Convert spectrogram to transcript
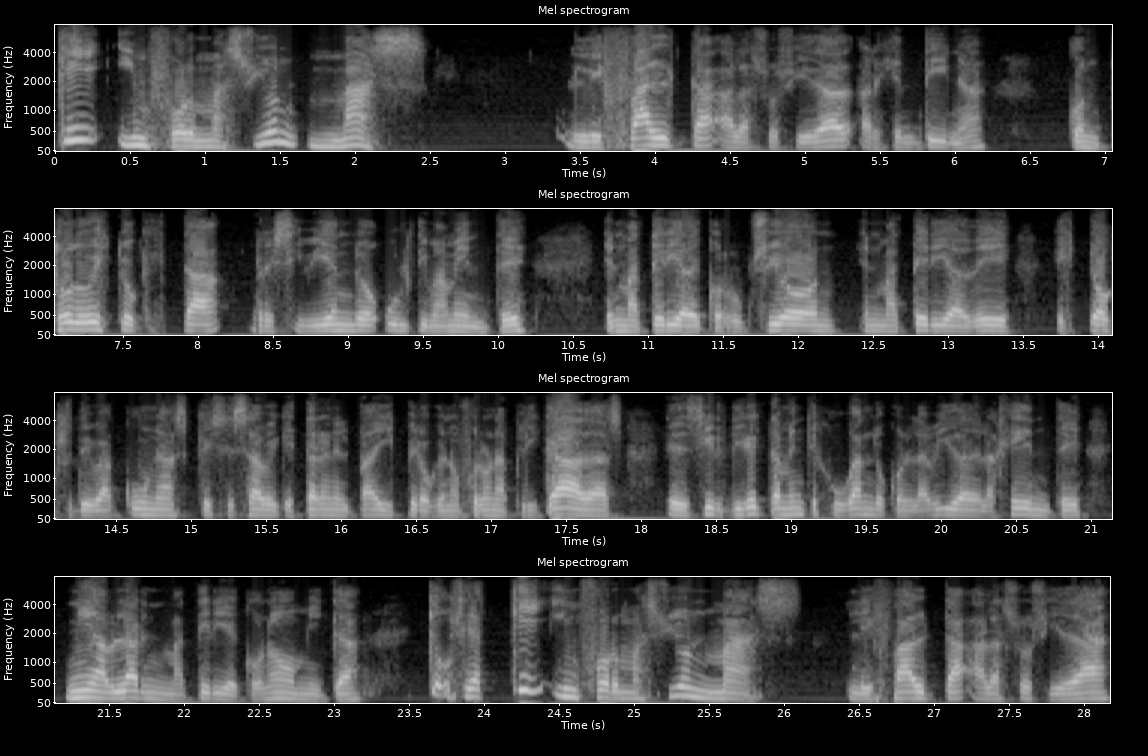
¿qué información más le falta a la sociedad argentina con todo esto que está recibiendo últimamente en materia de corrupción, en materia de stocks de vacunas que se sabe que están en el país pero que no fueron aplicadas, es decir, directamente jugando con la vida de la gente, ni hablar en materia económica. O sea, ¿qué información más le falta a la sociedad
